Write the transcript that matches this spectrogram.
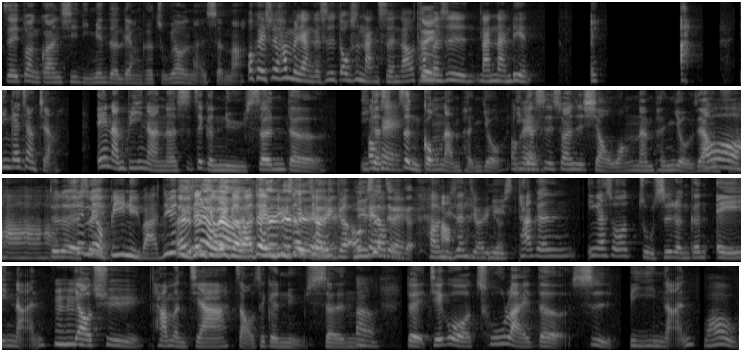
这段关系里面的两个主要的男生嘛？OK，所以他们两个是都是男生，然后他们是男男恋。哎，啊，应该这样讲，A 男、B 男呢是这个女生的。一个是正宫男朋友，Okay. 一个是算是小王男朋友这样子。哦，好好好，对对，所以没有 B 女吧？因为女生只有一个吧？对，女生只有一个，女生只有一个。好，女生只有一个。女，他跟应该说主持人跟 A 男要去他们家找这个女生。嗯，对，结果出来的是 B 男。哇哦，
